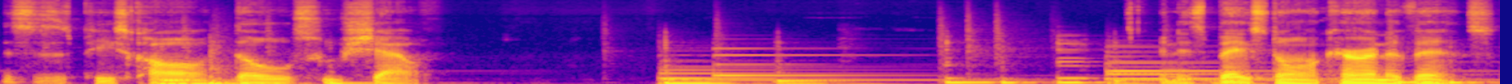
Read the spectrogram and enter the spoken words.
This is a piece called Those Who Shout. It's based on current events.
